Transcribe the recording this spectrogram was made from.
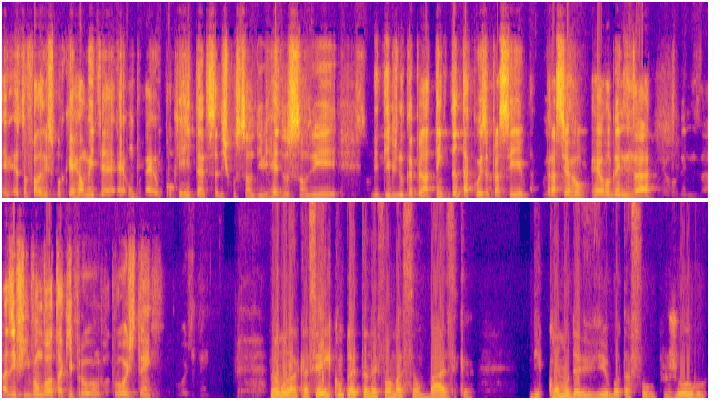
Eu estou falando isso porque realmente é, é, um, é um pouco irritante essa discussão de redução de, de times no campeonato. Tem tanta coisa para se, se reorganizar. Mas enfim, vamos voltar aqui para o Hoje Tem. Vamos lá, Cássio. E aí, completando a informação básica de como deve vir o Botafogo para o jogo,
